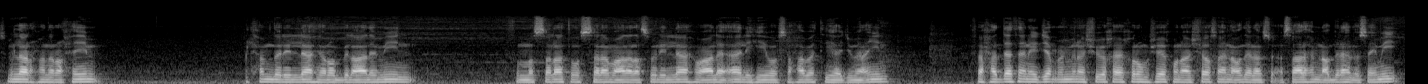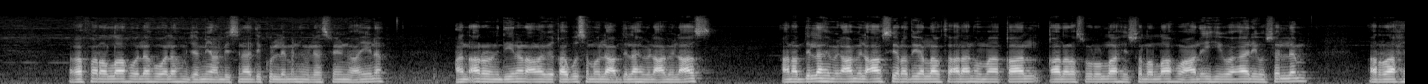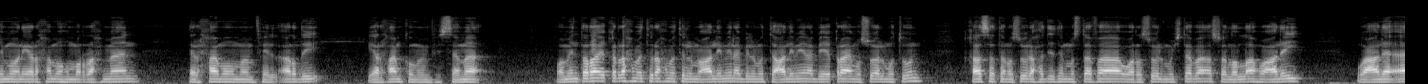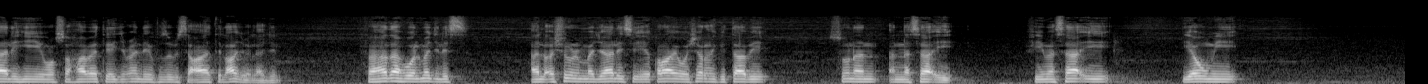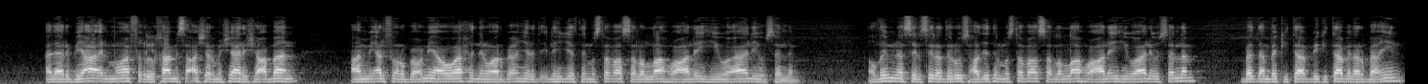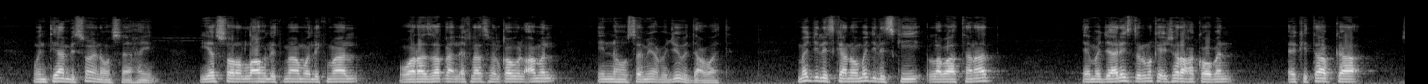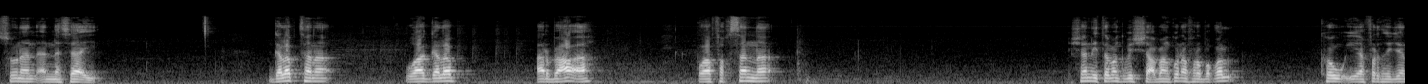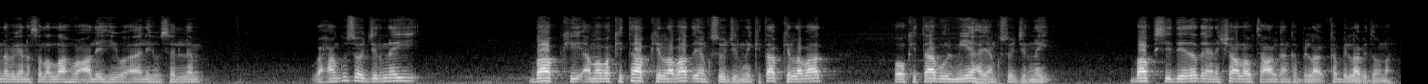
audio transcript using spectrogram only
بسم الله الرحمن الرحيم الحمد لله رب العالمين ثم الصلاة والسلام على رسول الله وعلى آله وصحابته أجمعين فحدثني جمع من الشيوخ آخرهم شيخنا الشيخ صالح بن عبد الله الأسيمي غفر الله له ولهم جميعا بإسناد كل منهم إلى سفيان بن عيينة عن أرون دينار عن أبي قابوس مولى عبد الله بن عامر العاص عن عبد الله بن عامر العاص رضي الله تعالى عنهما قال قال رسول الله صلى الله عليه وآله وسلم الراحمون يرحمهم الرحمن ارحموا من في الأرض يرحمكم من في السماء ومن طرائق الرحمة رحمة المعلمين بالمتعلمين بإقراء أصول المتون خاصة أصول حديث المصطفى والرسول المجتبى صلى الله عليه وعلى آله وصحابته أجمعين ليفوزوا بسعادة العجل والأجل فهذا هو المجلس العشرون من مجالس إقراء وشرح كتاب سنن النسائي في مساء يوم الأربعاء الموافق للخامس عشر من شهر caami alfi arbacmiya waxidi waarbaciin hijrat ila hijrat mustafa sala allahu alayhi waaalihi wasalam dimna silsila duruus xadiid mustafa sala allahu alayhi waaalihi wasalam badan bikitaabi larbaciin waintihyan bisunan wasaxiin yasara allahu litmaam walikmaal warasaqa ikhlaas fi lqowl camal inahu samiic mujiib dacwaat majliskan oo majliskii labaatanaad ee majaalis dulmarka ishraxa kooban ee kitaabka sunan annasaa-i galabtana waa galab arbaco ah waafaqsanna shan iyo tobanka bisha shacbaan kun afar boqol kow iyo afartanka jir nabigeena sala allahu alayhi wa alihi wasalam waxaan ku soo jirnay baabkii amaba kitaabkii labaad ayaan ku soo jirnay kitaabkii labaad oo kitaabulmiyah ayaan ku soo jirnay baabka sideedaad ayaan insha allahu tacala kan kabila ka bilaabi doonaa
